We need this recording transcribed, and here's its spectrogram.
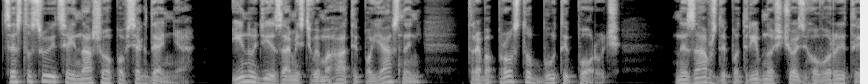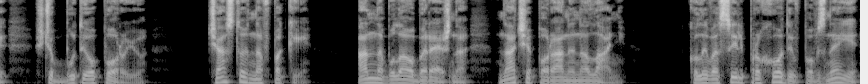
це стосується і нашого повсякдення. Іноді, замість вимагати пояснень, треба просто бути поруч. Не завжди потрібно щось говорити, щоб бути опорою. Часто навпаки. Анна була обережна, наче поранена лань. Коли Василь проходив повз неї,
